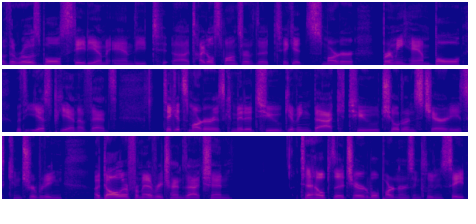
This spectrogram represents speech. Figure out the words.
of the Rose Bowl Stadium and the t- uh, title sponsor of the Ticket Smarter Birmingham Bowl with ESPN events. Ticket Smarter is committed to giving back to children's charities, contributing a dollar from every transaction to help the charitable partners, including St.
